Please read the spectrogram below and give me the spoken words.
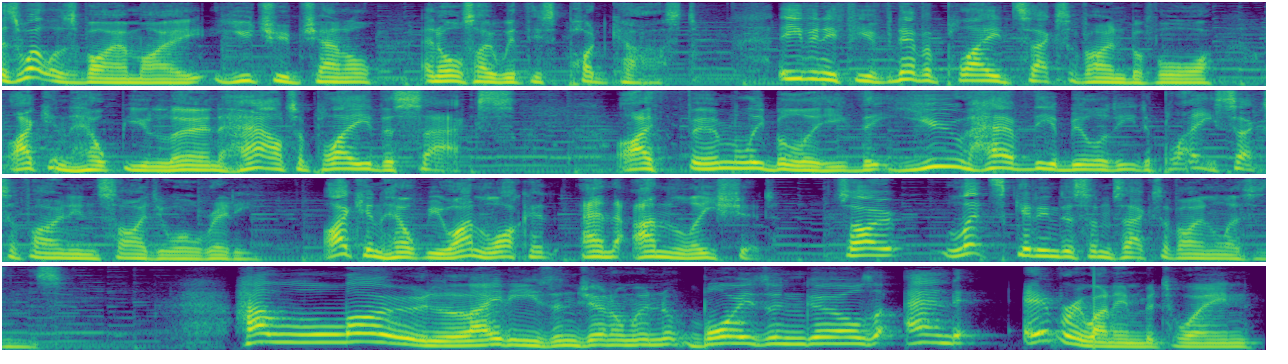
as well as via my YouTube channel and also with this podcast. Even if you've never played saxophone before, I can help you learn how to play the sax. I firmly believe that you have the ability to play saxophone inside you already. I can help you unlock it and unleash it. So let's get into some saxophone lessons. Hello, ladies and gentlemen, boys and girls, and everyone in between.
